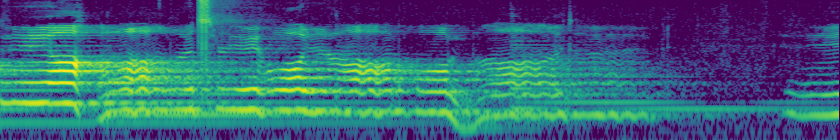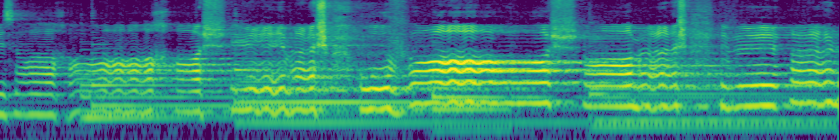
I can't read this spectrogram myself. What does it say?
v'yaharetz li'olam V'zachach hashemesh uvashamesh v'en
